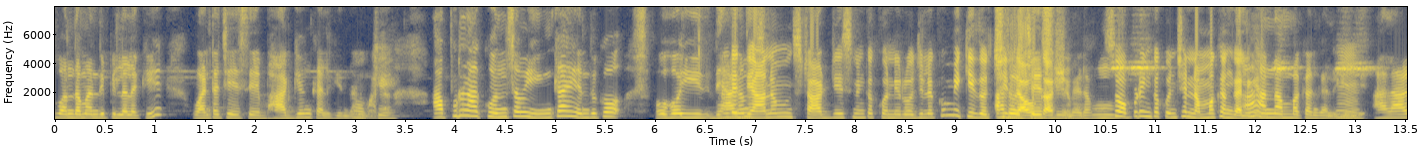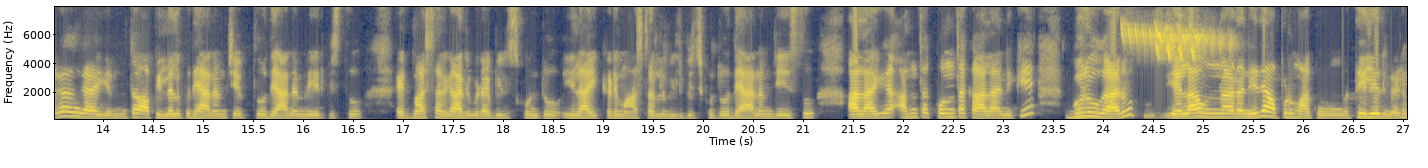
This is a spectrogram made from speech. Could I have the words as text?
వంద మంది పిల్లలకి వంట చేసే భాగ్యం కలిగింది అప్పుడు నాకు కొంచెం ఇంకా ఎందుకో ఓహో ఈ ధ్యానం ధ్యానం స్టార్ట్ చేసినాక కొన్ని రోజులకు మీకు ఇది వచ్చింది అవకాశం. మేడం. సో అప్పుడు ఇంకా కొంచెం నమ్మకం ఆ, కలిగింది. నమ్మకం కలిగింది. అలాగా ఇంకా ఎంతో ఆ పిల్లలకు ధ్యానం చెప్తూ ధ్యానం నేర్పిస్తూ హెడ్ మాస్టర్ గారు కూడా పిలుచుకుంటూ ఇలా ఇక్కడి మాస్టర్లు పిలిపించుకుంటూ ధ్యానం చేస్తూ అలాగే అంత కొంతకాలానికి గురువు గారు ఎలా ఉన్నాడనేది అప్పుడు మాకు తెలియదు మేడం.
